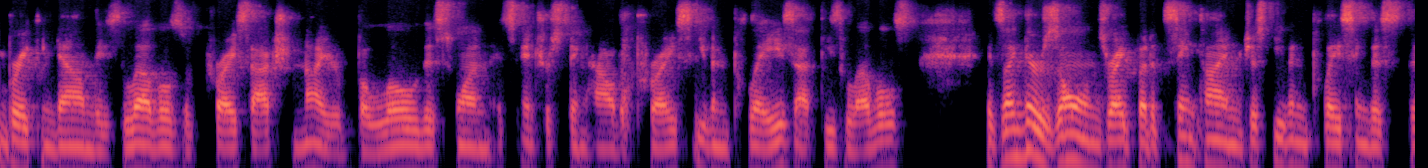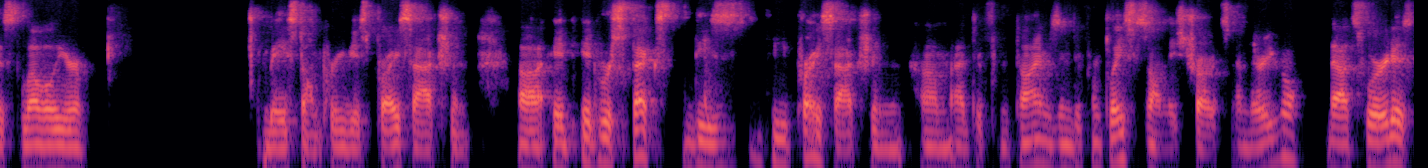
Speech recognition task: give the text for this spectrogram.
breaking down these levels of price action. Now you're below this one. It's interesting how the price even plays at these levels it's like they're zones, right? But at the same time, just even placing this this level here based on previous price action, uh, it, it respects these the price action um, at different times in different places on these charts. And there you go. That's where it is.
